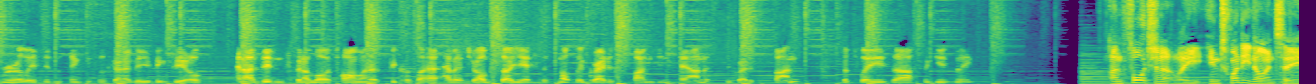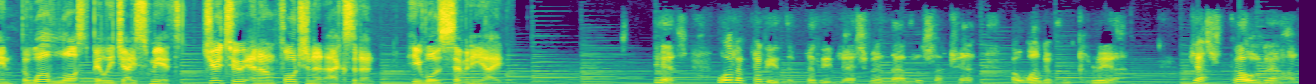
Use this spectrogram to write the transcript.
really didn't think this was going to be a big deal and I didn't spend a lot of time on it because I have a job. So yes, it's not the greatest sponge in town; it's the greatest fun. But please uh, forgive me. Unfortunately, in 2019, the world lost Billy J. Smith due to an unfortunate accident. He was 78. Yes, what a pity that Billy J. Smith, after such a, a wonderful career, just fell down.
